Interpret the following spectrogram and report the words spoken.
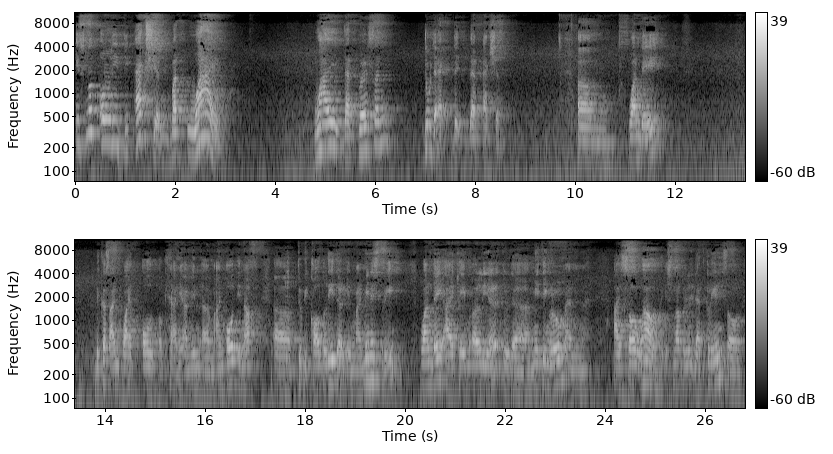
It's not only the action, but why. Why that person do that, that action um, one day, because I'm quite old, okay, I mean, um, I'm old enough uh, to be called leader in my ministry. One day I came earlier to the meeting room and I saw, wow, it's not really that clean, so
